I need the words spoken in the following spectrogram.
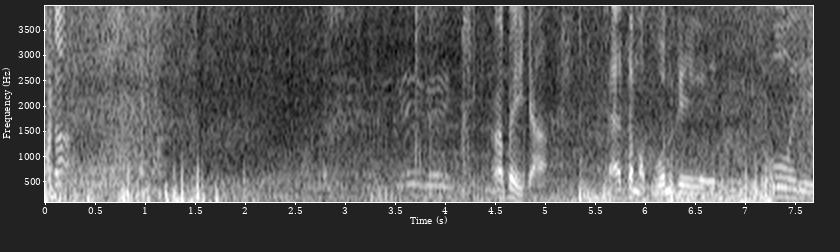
हटा अबे यार, ऐसा मत बोल गए गए। ओ अरे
